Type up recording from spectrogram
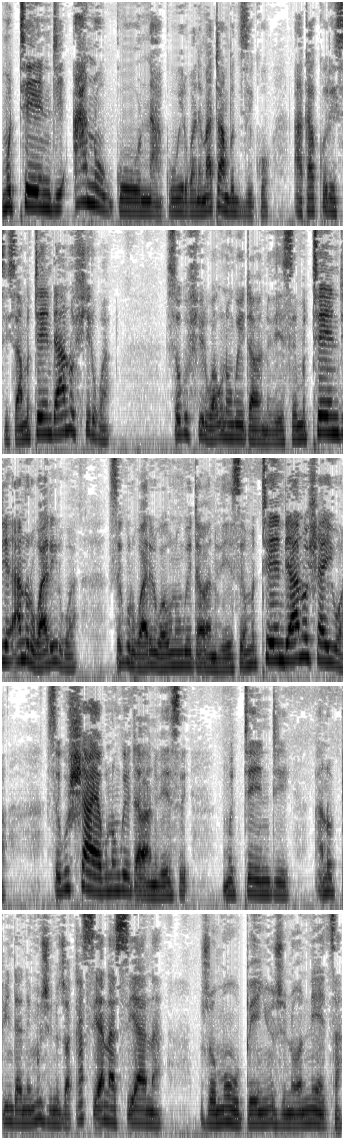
mutendi anogona kuwirwa nematambudziko akakurisisa. Mutendi anofirwa sekufirwa unongoita vanhu vese. Mutendi anorwarirwa sekurwarirwa unongoita vanhu vese. Mutendi anoshayiwa sekushaya kunongoita vanhu vese. Mutendi anopinda nemuzvinhu zvakasiyana-siyana zvomuupenyu zvinonetsa.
